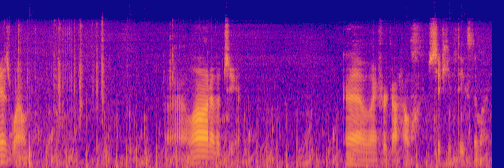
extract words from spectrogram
As well. Uh, a lot of obsidian. Oh, I forgot how obsidian takes to mine.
